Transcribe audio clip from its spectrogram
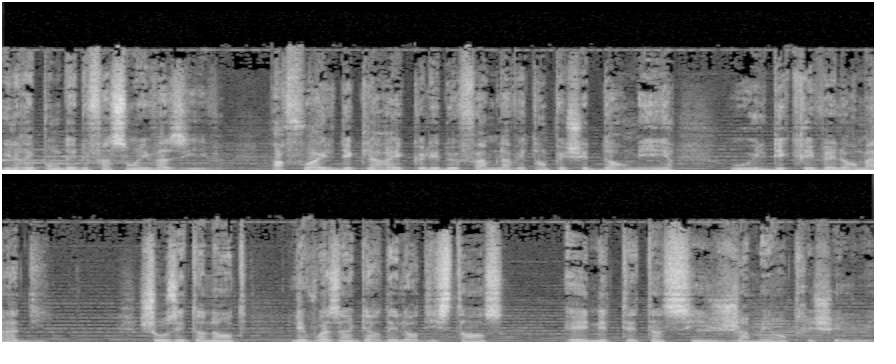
il répondait de façon évasive. Parfois, il déclarait que les deux femmes l'avaient empêché de dormir, ou il décrivait leur maladie. Chose étonnante, les voisins gardaient leur distance et n'étaient ainsi jamais entrés chez lui.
